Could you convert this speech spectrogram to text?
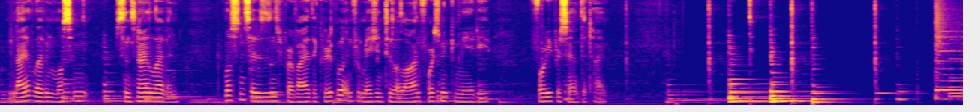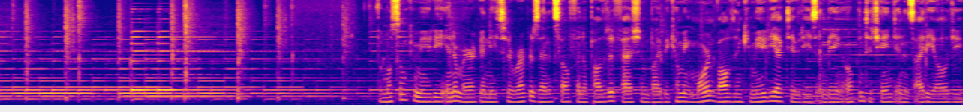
9/11 Muslim since 9/11, Muslim citizens provide the critical information to the law enforcement community 40% of the time. The Muslim community in America needs to represent itself in a positive fashion by becoming more involved in community activities and being open to change in its ideology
